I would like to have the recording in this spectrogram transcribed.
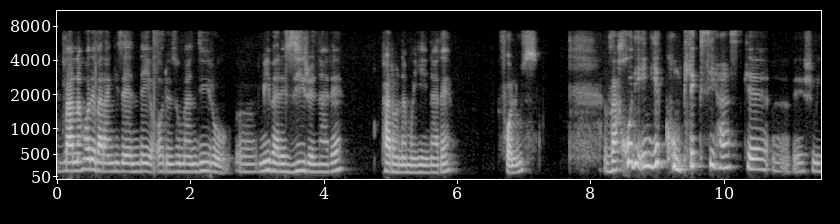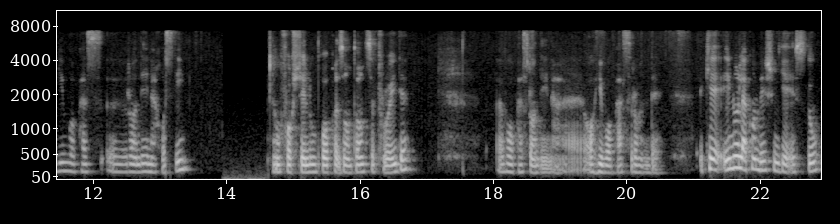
برنهاد برانگیزنده آرزومندی رو می‌بره زیر نره پرانمایی نره فالوس. و خود این یک کمپلکسی هست که بهش میگیم واپس رانده نخستین. اون Vorstellungsrepräsentanz فرویده. واپس رانده آهی واپس رانده که اینو لکن بهش میگه S two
